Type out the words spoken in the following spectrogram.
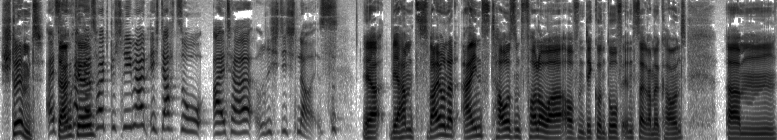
Stimmt. Als Danke. das heute geschrieben hat, ich dachte so, Alter, richtig nice. Ja, wir haben 201.000 Follower auf dem Dick und Doof Instagram-Account. Ähm,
